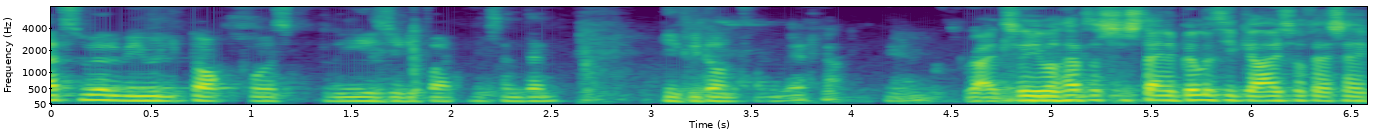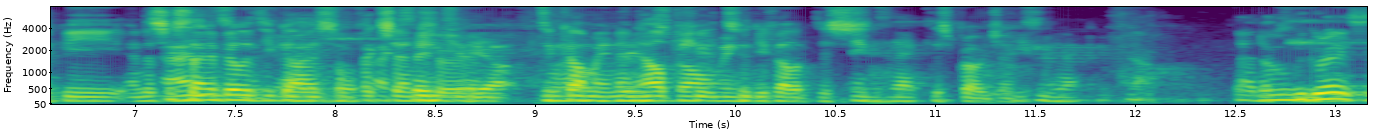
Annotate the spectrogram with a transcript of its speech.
that's where we will talk first to the ESG departments, and then take it on from there. Yeah. Right. So you will have the sustainability guys of SAP and the sustainability uh, guys of Accenture, yeah. to come in and help you to develop this Exactly. this project. Exactly. Yeah. Yeah, that would be great.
